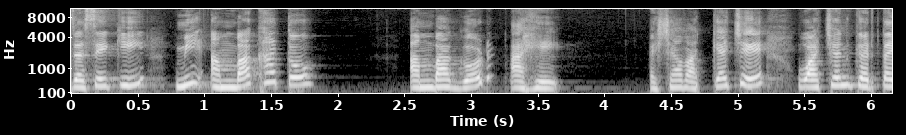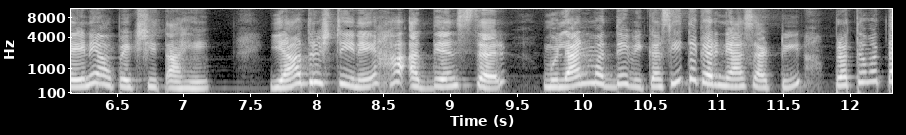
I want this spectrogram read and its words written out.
जसे की मी आंबा खातो. आंबा गोड आहे. अशा वाक्याचे वाचन करता येणे अपेक्षित आहे. या दृष्टीने हा अध्ययन स्तर मुलांमध्ये विकसित करण्यासाठी प्रथमत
